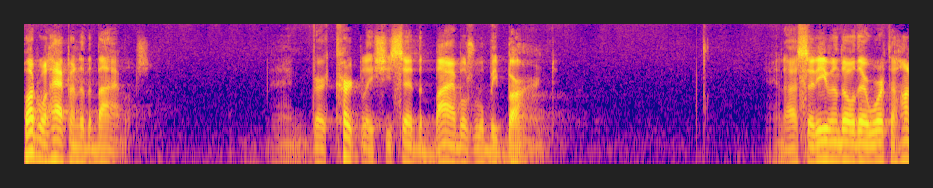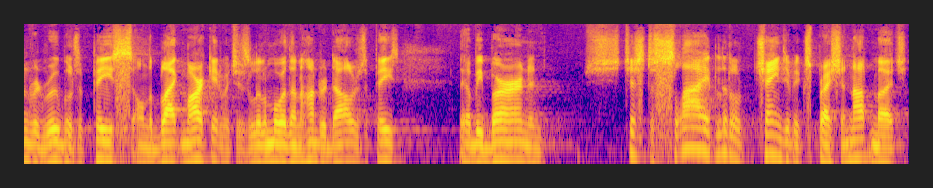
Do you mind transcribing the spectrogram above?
what will happen to the Bibles? And very curtly, she said, the Bibles will be burned. And I said, even though they're worth 100 rubles apiece on the black market, which is a little more than $100 apiece, they'll be burned. And just a slight little change of expression, not much,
